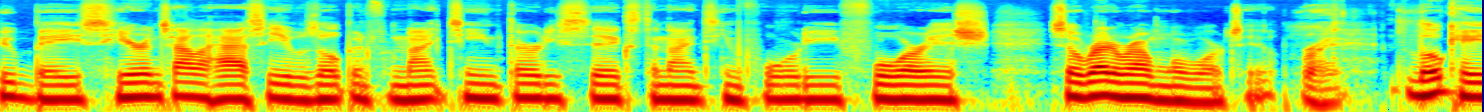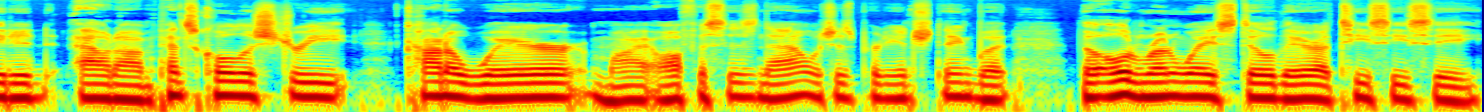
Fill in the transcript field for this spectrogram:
II base here in Tallahassee. It was open from 1936 to 1944 ish, so right around World War II Right. located out on Pensacola Street, kind of where my office is now, which is pretty interesting. But the old runway is still there at TCC.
